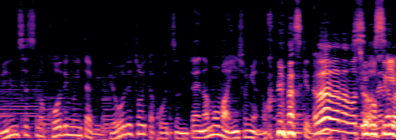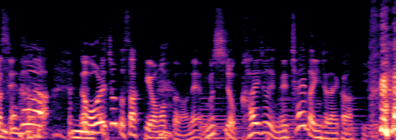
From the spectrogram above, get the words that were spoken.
面接のコーディングインタビュー秒で解いたこいつみたいなのもまあ印象には残りますけどね、まあまあまあもちろん、ね、すごすぎみたいな。だから俺ちょっとさっき思ったのはねむしろ会場で寝ちゃえばいいんじゃないかなっていう。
